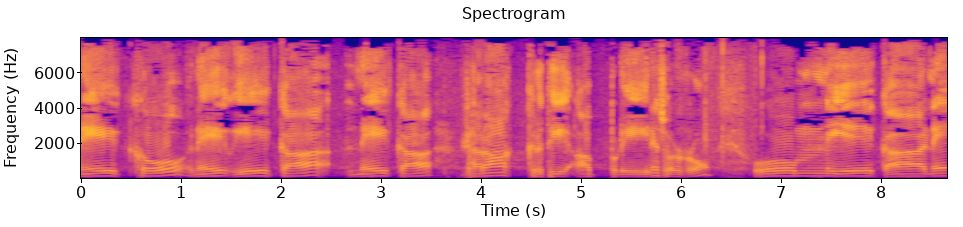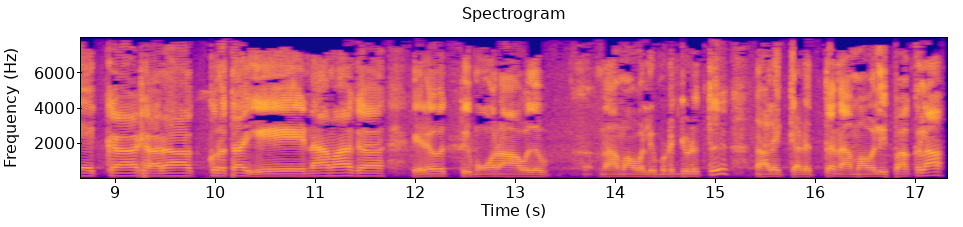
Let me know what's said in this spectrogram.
நேகோ நே ஏகா நேகா ஷராக்கிருதி அப்படின்னு சொல்கிறோம் ஓம் ஏகா நேகா ஷராக்கிருத ஏ நமக. இருபத்தி மூணாவது நாமாவளி முடிஞ்செடுத்து நாளைக்கு அடுத்த நாமாவளி பார்க்கலாம்.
